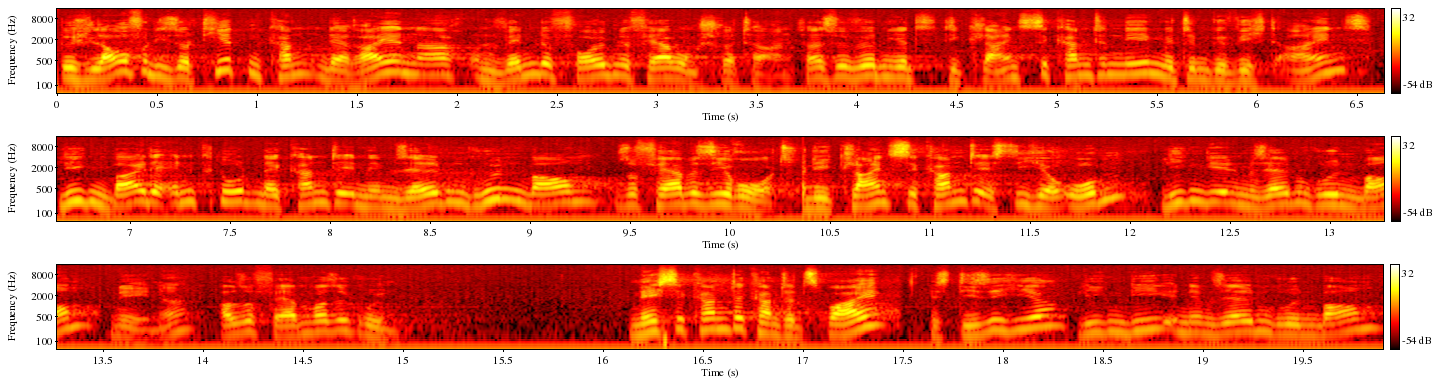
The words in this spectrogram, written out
Durchlaufe die sortierten Kanten der Reihe nach und wende folgende Färbungsschritte an. Das heißt, wir würden jetzt die kleinste Kante nehmen mit dem Gewicht 1. Liegen beide Endknoten der Kante in demselben grünen Baum, so färbe sie rot. Die kleinste Kante ist die hier oben. Liegen die in demselben grünen Baum? Nee, ne? Also färben wir sie grün. Nächste Kante, Kante 2, ist diese hier. Liegen die in demselben grünen Baum?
